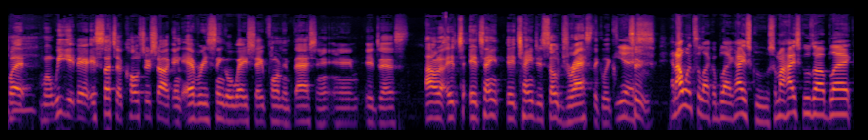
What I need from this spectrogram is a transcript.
But Mhm. when we get there, it's such a culture shock in every single way, shape, form, and fashion, and it just. I don't know. It ch- it change it changes so drastically Yes. too. And I went to like a black high school. So my high school's all black.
